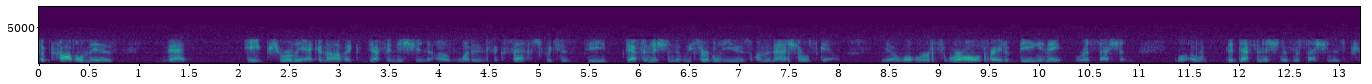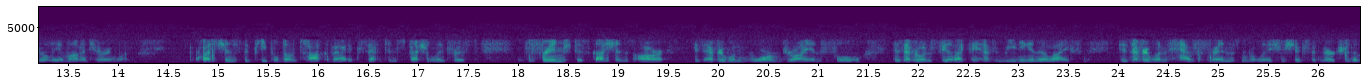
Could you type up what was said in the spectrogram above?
The problem is that a purely economic definition of what is success, which is the definition that we certainly use on the national scale. You know, what we're we're all afraid of being in a recession. Well, uh, the definition of recession is purely a monetary one. Questions that people don't talk about except in special interest fringe discussions are is everyone warm, dry, and full? Does everyone feel like they have meaning in their life? Does everyone have friends and relationships that nurture them?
